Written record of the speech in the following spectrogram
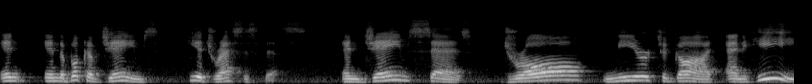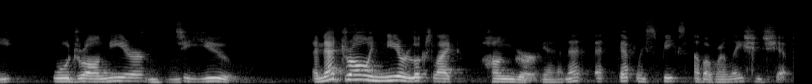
In, in the book of James, he addresses this. And James says, Draw near to God, and He will draw near Mhm. to you. And that drawing near looks like hunger. Yeah, and that, that definitely speaks of a relationship.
